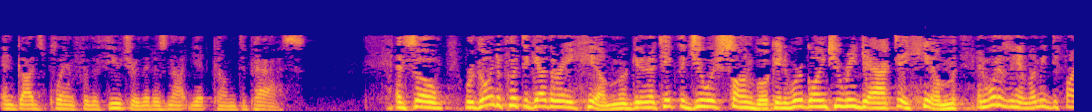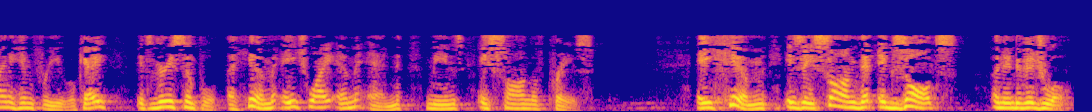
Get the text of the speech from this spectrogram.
and God's plan for the future that has not yet come to pass. And so we're going to put together a hymn. We're going to take the Jewish songbook and we're going to redact a hymn. And what is a hymn? Let me define a hymn for you, okay? It's very simple. A hymn, H-Y-M-N, means a song of praise. A hymn is a song that exalts an individual.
